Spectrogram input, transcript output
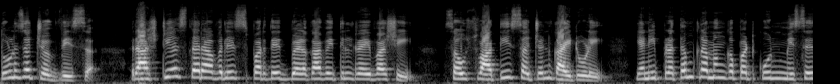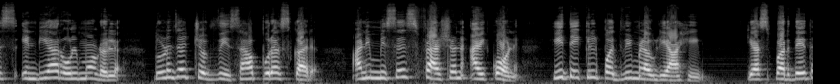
दोन हजार चोवीस राष्ट्रीय स्तरावरील स्पर्धेत बेळगाव येथील रहिवाशी सौ स्वाती सज्जन गायडोळे यांनी प्रथम क्रमांक पटकून मिसेस इंडिया रोल मॉडेल दोन हजार चोवीस हा पुरस्कार आणि मिसेस फॅशन आयकॉन ही देखील पदवी मिळवली आहे. या स्पर्धेत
